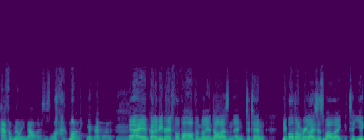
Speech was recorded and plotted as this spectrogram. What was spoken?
half a million dollars is a lot of money. yeah, you've got to be grateful for half a million dollars, and, and to turn people don't realize as well, like to, you,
